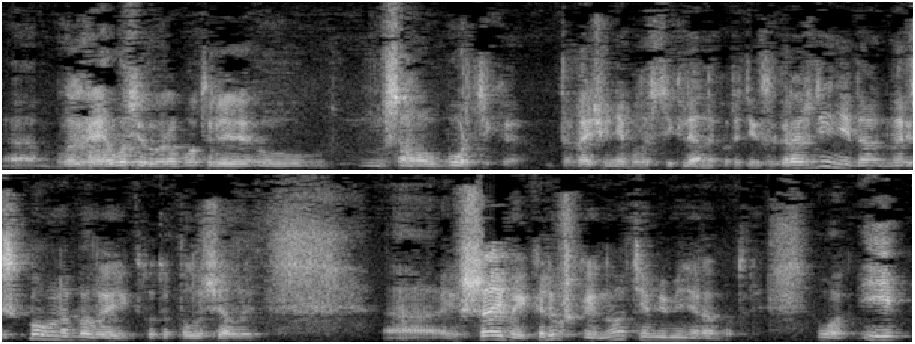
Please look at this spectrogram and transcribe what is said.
э, благодаря озеру работали у самого бортика. Тогда еще не было стеклянных вот этих заграждений, да, рискованно было, и кто-то получал и, и шайбой, и клюшкой, но тем не менее работали. Вот. И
